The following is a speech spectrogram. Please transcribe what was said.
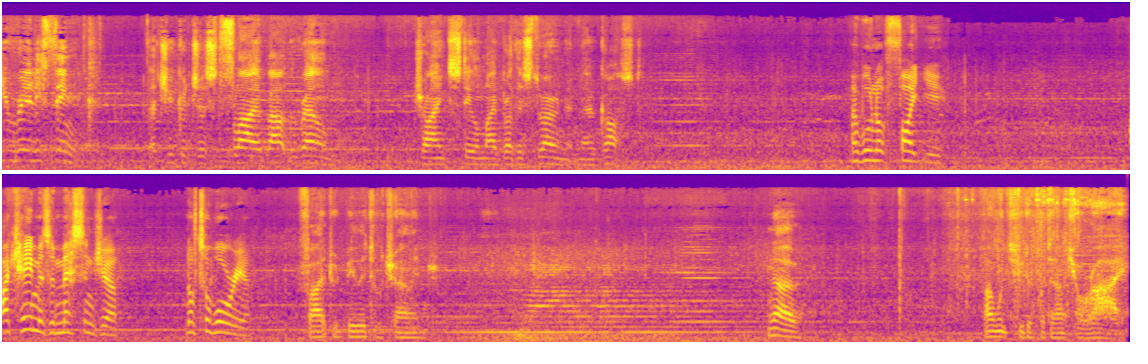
Did you really think that you could just fly about the realm, trying to steal my brother's throne at no cost? I will not fight you. I came as a messenger, not a warrior. Fight would be little challenge. No. I want you to put out your eye.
